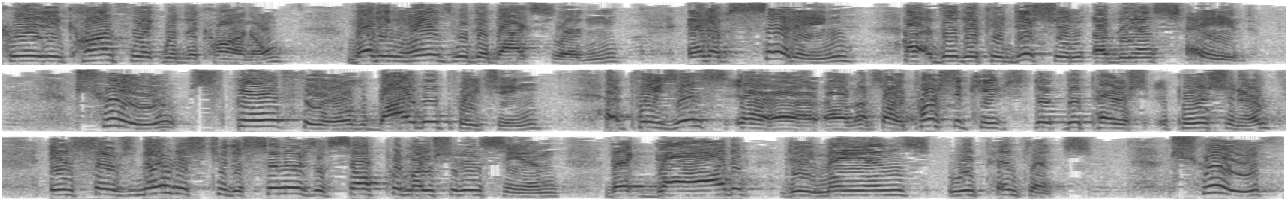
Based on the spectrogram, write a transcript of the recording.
creating conflict with the carnal, butting heads with the backslidden, and upsetting uh, the, the condition of the unsaved. True, spirit-filled Bible preaching uh, presents, uh, uh, I'm sorry, persecutes the, the parish, parishioner and serves notice to the sinners of self-promotion and sin that God demands repentance. Truth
